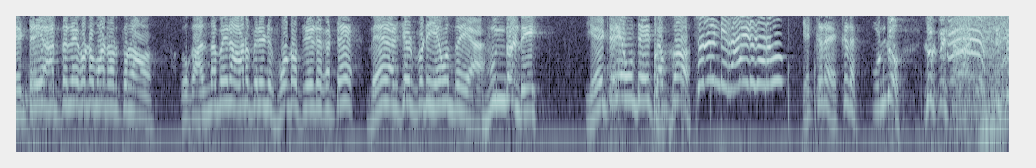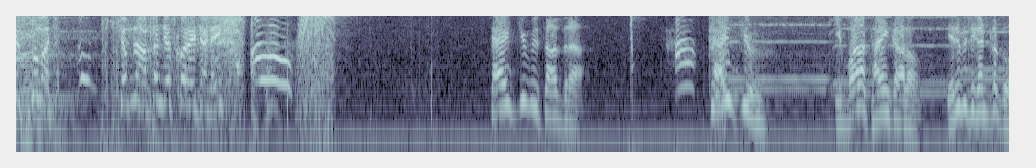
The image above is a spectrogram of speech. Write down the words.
ఏంటయ్యా అర్థం లేకుండా మాట్లాడుతున్నావు? ఒక అందమైన ఆడపిల్లని ఫోటో తీయడం కంటే వేరే అర్జెంట్ పని ఏముందయ్యా? ఉందండి ఏంటయ్యా ఉంటాయి తప్ప చూడండి రాయుడు గారు. ఎక్కడ ఎక్కడ? ఉండు. Look this is too much చెప్పిన అర్థం చేసుకోరేటండి thank you miss Andhra thank you ఇవాళ సాయంకాలం ఎనిమిది గంటలకు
